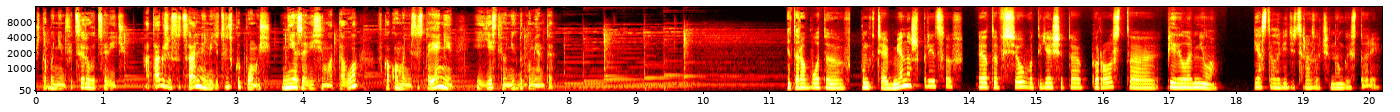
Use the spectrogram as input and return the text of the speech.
чтобы не инфицироваться ВИЧ, а также социальную и медицинскую помощь, независимо от того, в каком они состоянии и есть ли у них документы. Это работа в пункте обмена шприцев. Это все, вот я считаю, просто переломило. Я стала видеть сразу очень много историй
